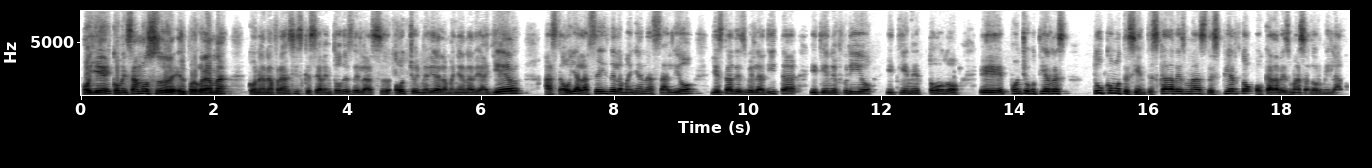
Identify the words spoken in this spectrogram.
Oye, comenzamos eh, el programa con Ana Francis, que se aventó desde las ocho y media de la mañana de ayer hasta hoy a las seis de la mañana salió y está desveladita y tiene frío y tiene todo. Eh, Poncho Gutiérrez, ¿tú cómo te sientes? ¿Cada vez más despierto o cada vez más adormilado?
